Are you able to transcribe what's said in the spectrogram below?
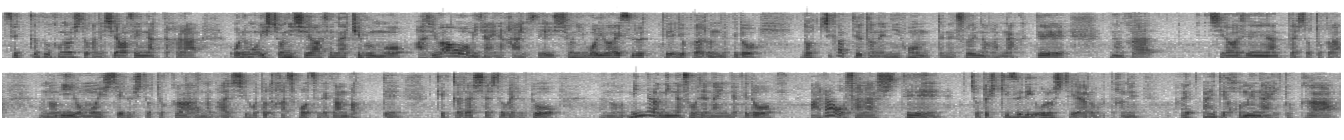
せっかくこの人がね幸せになったから俺も一緒に幸せな気分を味わおうみたいな感じで一緒にお祝いするってよくあるんだけどどっちかっていうとね日本ってねそういうのがなくてなんか幸せになった人とかあのいい思いしてる人とかなんか仕事とかスポーツで頑張って結果出した人がいるとあのみんなはみんなそうじゃないんだけどあらを探してちょっと引きずり下ろしてやろうとかねあえて褒めないとか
